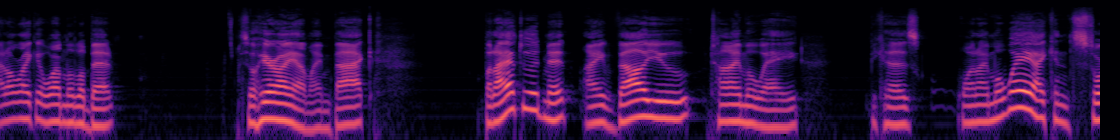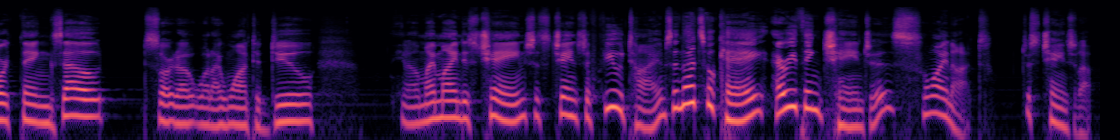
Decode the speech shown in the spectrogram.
I don't like it one little bit. So here I am. I'm back. But I have to admit, I value time away because when I'm away, I can sort things out, sort out what I want to do. You know, my mind has changed. It's changed a few times, and that's okay. Everything changes. Why not? Just change it up.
